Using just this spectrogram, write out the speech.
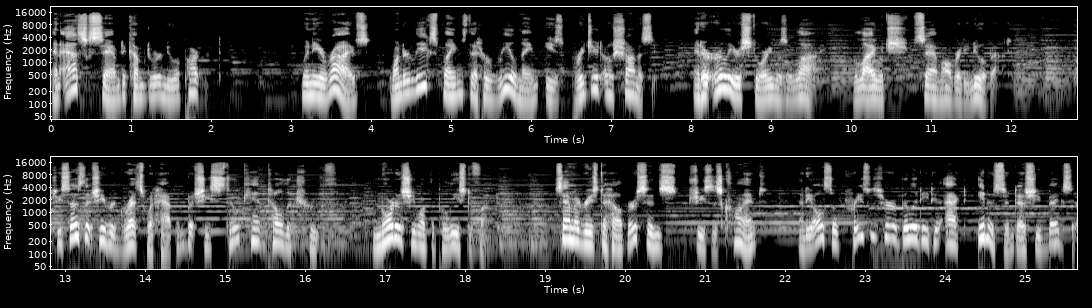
and asks Sam to come to her new apartment. When he arrives, Wonderly explains that her real name is Brigid O'Shaughnessy, and her earlier story was a lie, a lie which Sam already knew about. She says that she regrets what happened, but she still can't tell the truth, nor does she want the police to find her. Sam agrees to help her since she's his client, and he also praises her ability to act innocent as she begs him.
